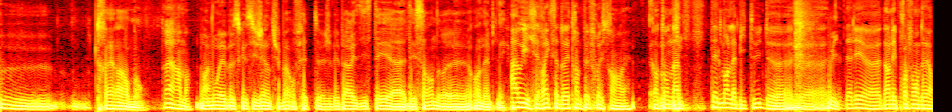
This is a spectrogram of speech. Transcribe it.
Euh, Très rarement. Très rarement. Ouais. parce que si j'ai un tuba, en fait, je ne vais pas résister à descendre euh, en apnée. Ah oui, c'est vrai que ça doit être un peu frustrant, quand on a tellement l'habitude d'aller dans les profondeurs.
